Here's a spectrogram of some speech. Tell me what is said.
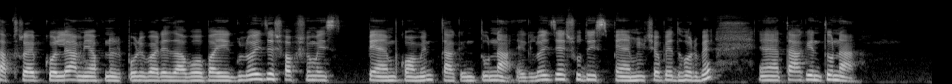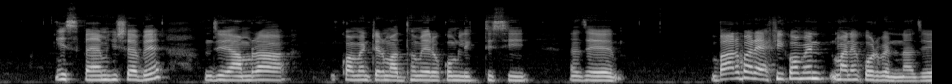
সাবস্ক্রাইব করলে আমি আপনার পরিবারে যাব বা এগুলোই যে সবসময় স্প্যাম কমেন্ট তা কিন্তু না। এগুলোই যে শুধু স্প্যাম হিসাবে ধরবে তা কিন্তু না। স্প্যাম হিসাবে যে আমরা কমেন্টের মাধ্যমে এরকম লিখতেছি যে বারবার একই কমেন্ট মানে করবেন না যে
